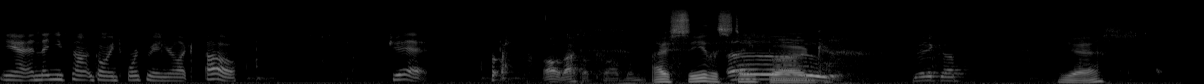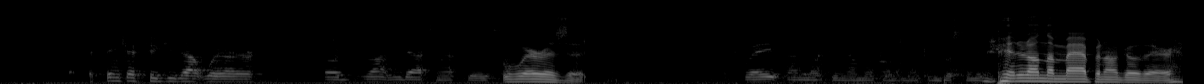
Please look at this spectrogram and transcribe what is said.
Yeah, and then you saw it going towards me, and you're like, oh, shit. Oh, that's a problem. I see the stink bug. Oh, Jacob, Yes. I think I figured out where our rotten gas mask is. Where is it? Wait, I'm looking, I'm looking, I'm looking, just to make sure. Pin it on the map and I'll go there.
